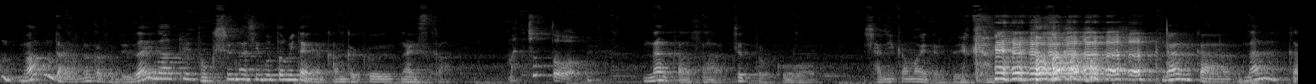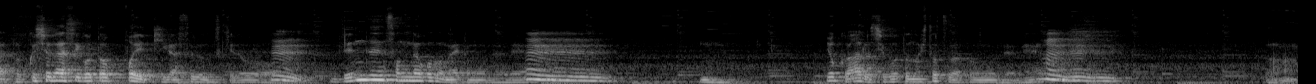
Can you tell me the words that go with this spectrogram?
んなんだろうなんかさデザイナーって特殊な仕事みたいな感覚ないですか？まあちょっと。なんかさちょっとこう車に構えてるというか。なんかなんか特殊な仕事っぽい気がするんですけど、うん。全然そんなことないと思うんだよね、うん。うん。よくある仕事の一つだと思うんだよね、うんうんうん。うん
